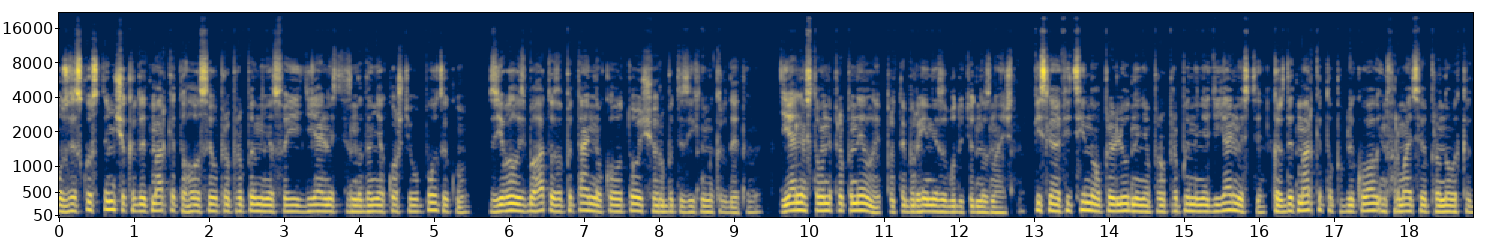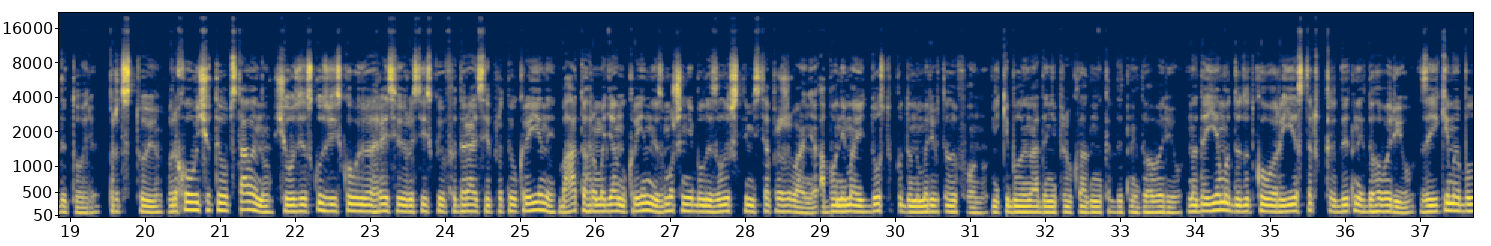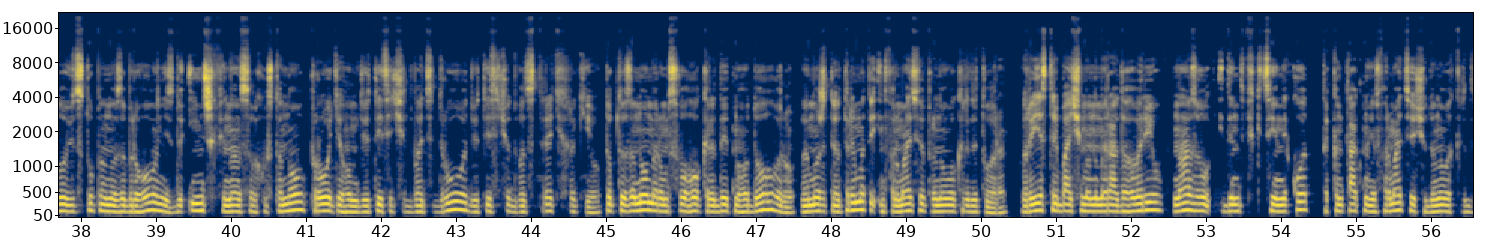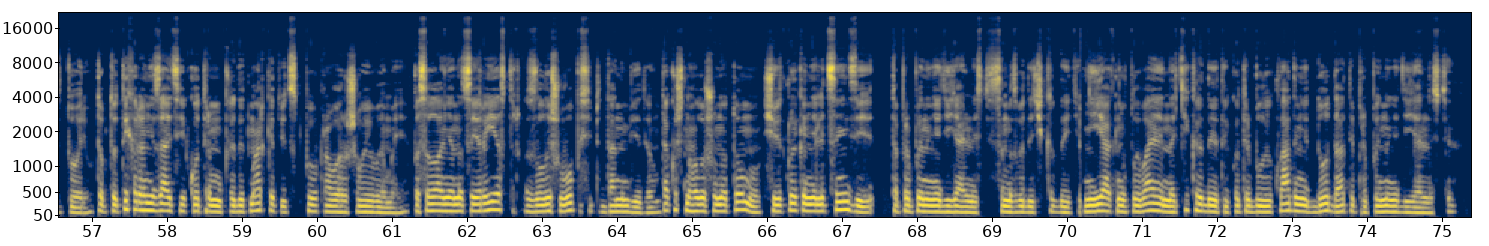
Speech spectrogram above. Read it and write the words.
У зв'язку з тим, що кредитмаркет оголосив про припинення своєї діяльності з надання коштів у позику, з'явилось багато запитань навколо того, що робити з їхніми кредитами. Діяльність вони припинили, проте борги не забудуть однозначно. Після офіційного оприлюднення про припинення діяльності кредитмаркет опублікував інформацію про нових кредиторів. Процитую: враховуючи ту обставину, що у зв'язку з військовою агресією Російської Федерації проти України багато громадян України змушені були залишити місця проживання або не мають доступу до номерів телефону, які були надані при укладенні кредитних договорів. Надаємо додатково реєстр кредитних договорів, за якими було відступлено заборгованість до інших фінансових установ протягом 2022-2023 років. Тобто за номером свого кредитного договору ви можете отримати інформацію про нового кредитора. В реєстрі бачимо номера договорів, назву, ідентифікаційний код та контактну інформацію щодо нових кредиторів, тобто тих організацій, котрим кредитмаркет відступив право грошової вимоги. Посилання на цей реєстр залишу в описі під даним відео. Також наголошу на тому, що відкликання ліцензії та припинення діяльності видачі кредитів ніяк не впливає на ті кредити, котрі були укладені до дати припинення діяльності.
